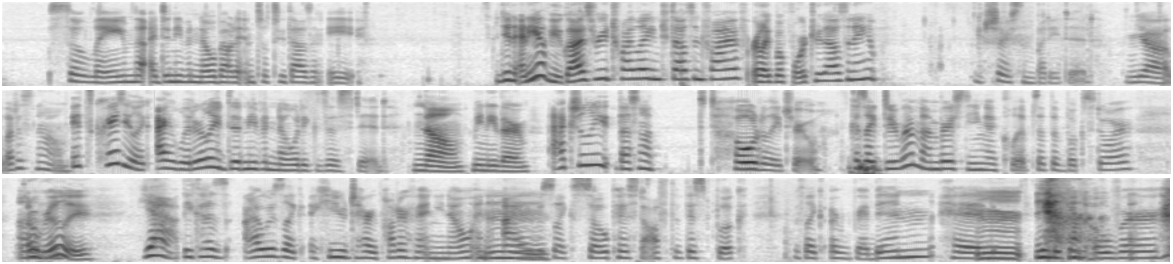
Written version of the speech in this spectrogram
so lame that I didn't even know about it until 2008. Did any of you guys read Twilight in 2005 or like before 2008? I'm sure somebody did. Yeah, let us know. It's crazy. Like, I literally didn't even know it existed. No, me neither. Actually, that's not totally true. Because I do remember seeing Eclipse at the bookstore. oh, Um, really? Yeah, because I was like a huge Harry Potter fan, you know, and I Mm. was like so pissed off that this book with like a ribbon had Mm, taken over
